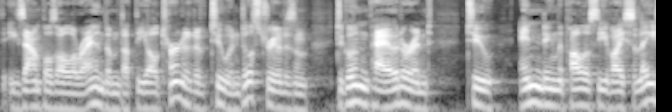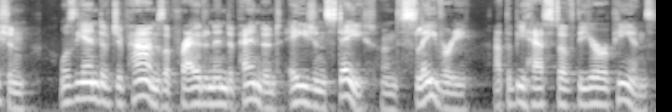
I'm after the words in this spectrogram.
the examples all around them, that the alternative to industrialism, to gunpowder, and to ending the policy of isolation was the end of Japan as a proud and independent Asian state and slavery at the behest of the Europeans.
